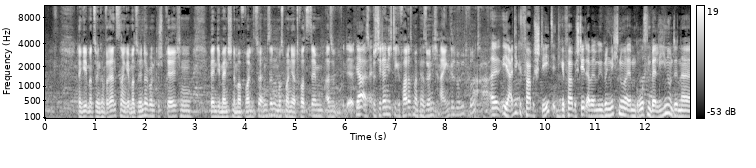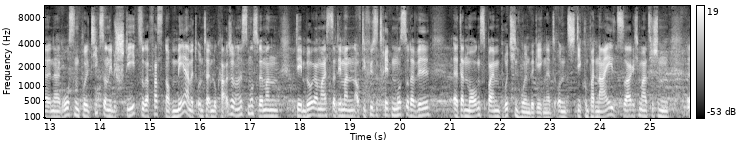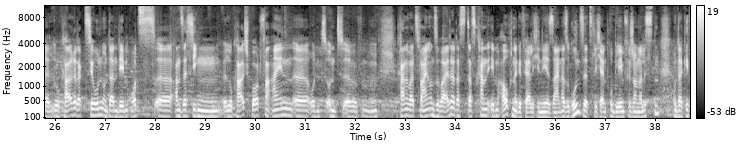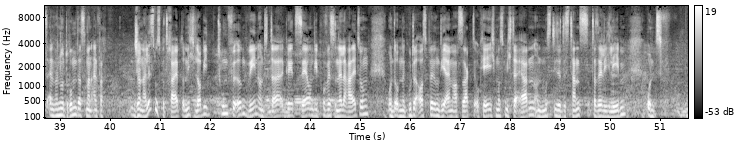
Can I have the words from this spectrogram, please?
dann geht man zu den Konferenzen, dann geht man zu Hintergrundgesprächen. Wenn die Menschen immer freundlich zu einem sind, muss man ja trotzdem, also äh, ja, es besteht da nicht die Gefahr, dass man persönlich eingelullt wird? Äh, ja, die Gefahr besteht. Die Gefahr besteht aber im Übrigen nicht nur im großen Berlin und in der, in der großen Politik, sondern die besteht sogar fast noch mehr mitunter im Lokaljournalismus, wenn man dem Bürgermeister, dem man auf die Füße treten muss oder will, äh, dann morgens beim Brötchenholen begegnet. Und die Kumpanei, sage ich mal, zwischen äh, Lokalredaktionen und dann dem ortsansässigen äh, Lokalsportverein äh, und, und Karnevalsverein und so weiter, das, das kann eben auch eine gefährliche Nähe sein. Also grundsätzlich ein Problem für Journalisten. Und da geht es einfach nur darum, dass man einfach Journalismus betreibt und nicht Lobbytum für irgendwen. Und da geht es sehr um die professionelle Haltung und um eine gute Ausbildung, die einem auch sagt, okay, ich muss mich da erden und muss diese Distanz tatsächlich leben. Und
